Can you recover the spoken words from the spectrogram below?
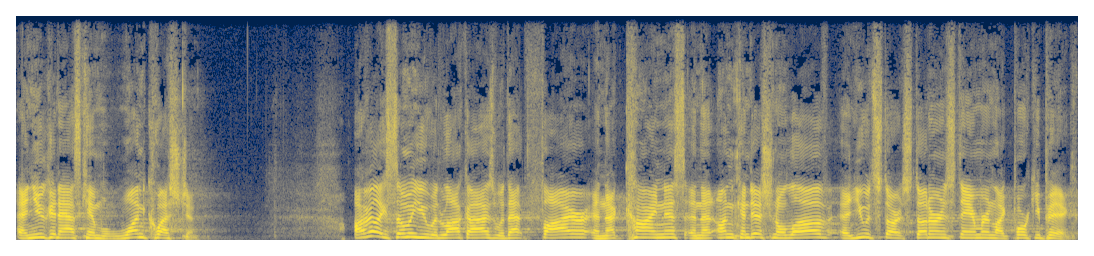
And you can ask him one question. I feel like some of you would lock eyes with that fire and that kindness and that unconditional love, and you would start stuttering stammering like Porky Pig.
